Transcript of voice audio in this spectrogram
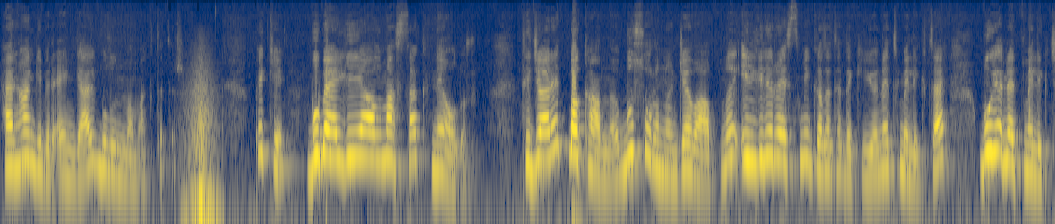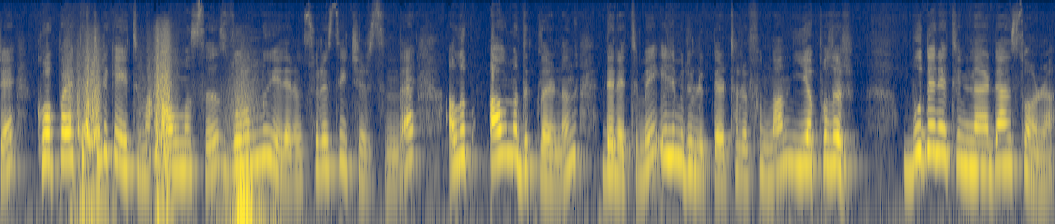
herhangi bir engel bulunmamaktadır. Peki bu belgeyi almazsak ne olur? Ticaret Bakanlığı bu sorunun cevabını ilgili resmi gazetedeki yönetmelikte bu yönetmelikçe kooperatifçilik eğitimi alması zorunlu üyelerin süresi içerisinde alıp almadıklarının denetimi il müdürlükleri tarafından yapılır. Bu denetimlerden sonra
